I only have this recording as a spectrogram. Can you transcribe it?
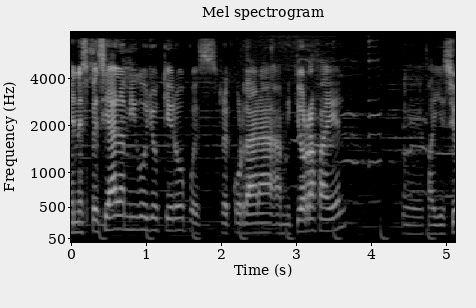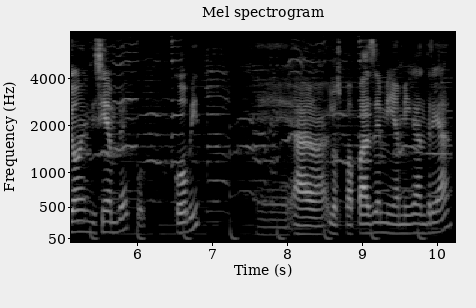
En especial, amigo, yo quiero pues recordar a, mi tío Rafael, que falleció en diciembre por COVID, a los papás de mi amiga Andrea,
